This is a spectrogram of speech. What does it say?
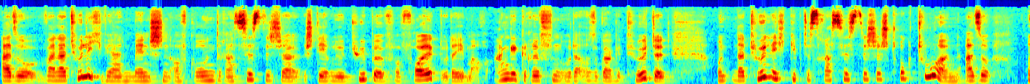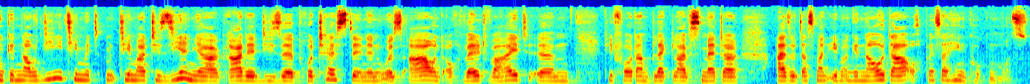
Also, weil natürlich werden Menschen aufgrund rassistischer Stereotype verfolgt oder eben auch angegriffen oder auch sogar getötet. Und natürlich gibt es rassistische Strukturen. Also, und genau die thematisieren ja gerade diese Proteste in den USA und auch weltweit, ähm, die fordern Black Lives Matter. Also, dass man eben genau da auch besser hingucken muss.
